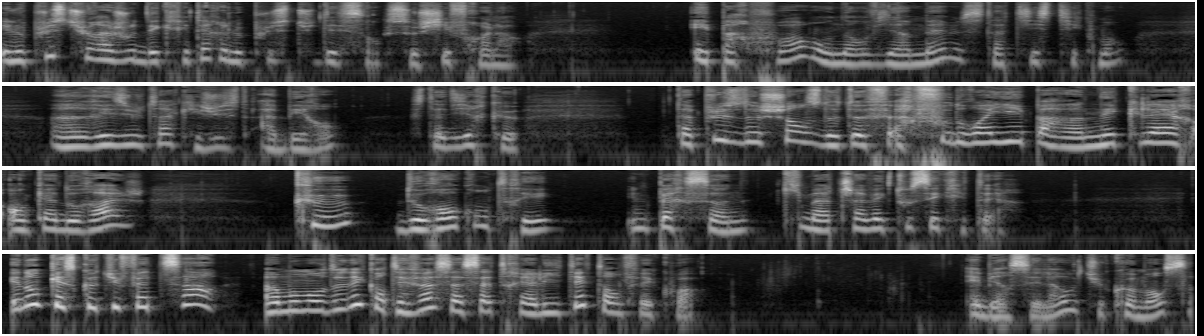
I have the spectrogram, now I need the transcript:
Et le plus tu rajoutes des critères et le plus tu descends ce chiffre-là. Et parfois, on en vient même statistiquement à un résultat qui est juste aberrant, c'est-à-dire que t'as plus de chances de te faire foudroyer par un éclair en cas d'orage que de rencontrer une personne qui matche avec tous ces critères. Et donc, qu'est-ce que tu fais de ça? À un moment donné, quand tu es face à cette réalité, t'en fais quoi? Eh bien, c'est là où tu commences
